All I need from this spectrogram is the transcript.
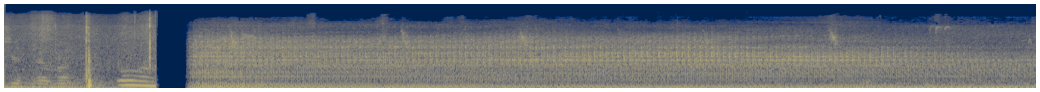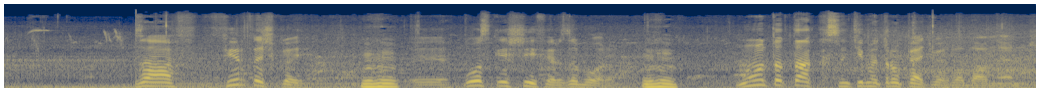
Ще треба. За фірточкою Угу. е, плоский шифер забору. Угу. Ну то так, сантиметрів 5 виглядав, мабуть.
